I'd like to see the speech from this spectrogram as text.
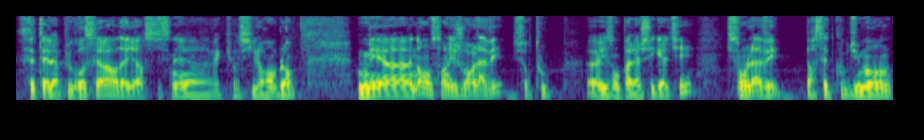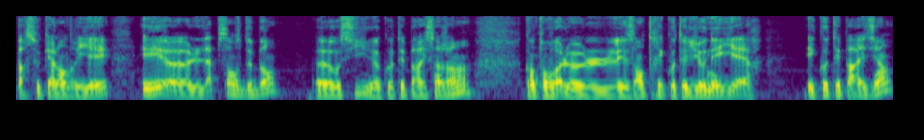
C'était la plus grosse erreur d'ailleurs, si ce n'est avec aussi Laurent Blanc. Mais non, on sent les joueurs lavés surtout. ils n'ont pas lâché Galtier. Ils sont lavés par cette Coupe du Monde, par ce calendrier et euh, l'absence de banc euh, aussi euh, côté Paris Saint-Germain. Quand on voit les entrées côté lyonnais hier et côté parisien,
